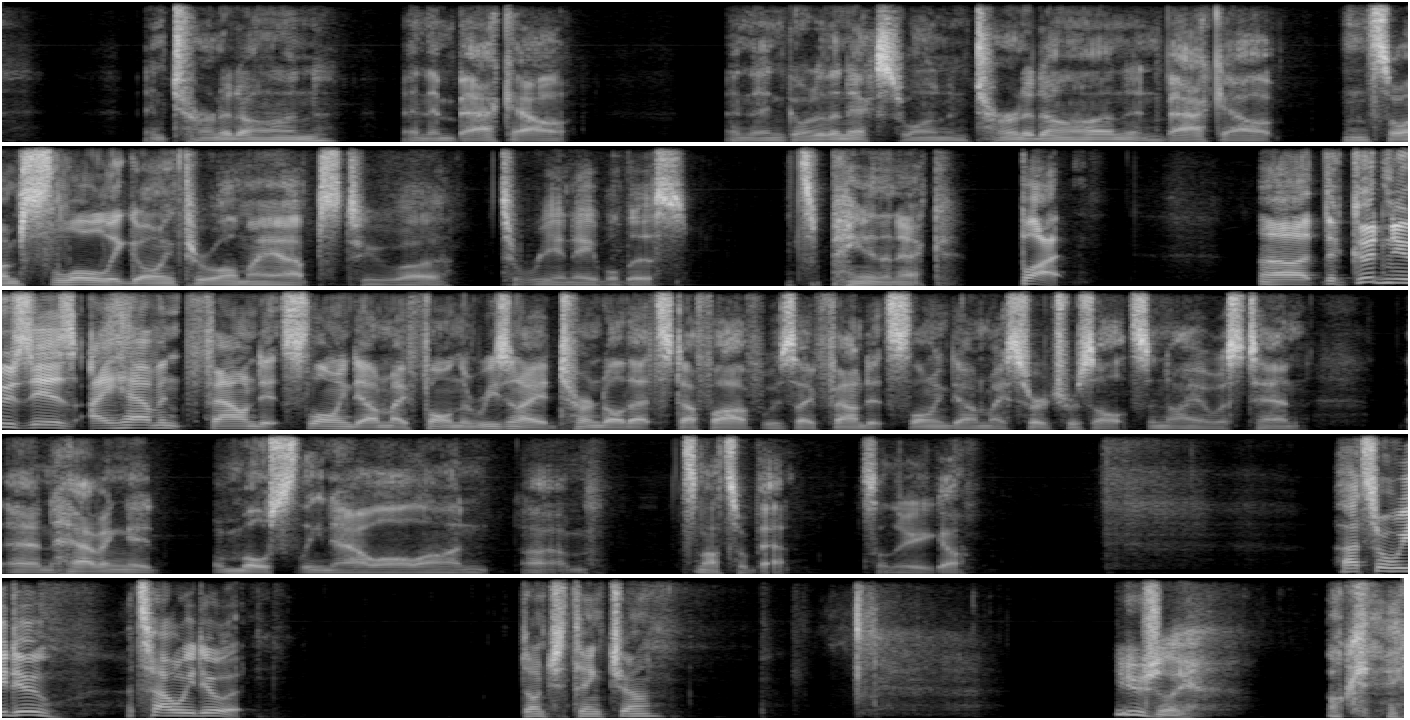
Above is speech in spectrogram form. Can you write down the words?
and turn it on and then back out and then go to the next one and turn it on and back out. And so I'm slowly going through all my apps to uh, to re-enable this. It's a pain in the neck, but uh, the good news is I haven't found it slowing down my phone. The reason I had turned all that stuff off was I found it slowing down my search results in iOS 10, and having it mostly now all on, um, it's not so bad. So there you go. That's what we do. That's how we do it. Don't you think, John? Usually. Okay.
